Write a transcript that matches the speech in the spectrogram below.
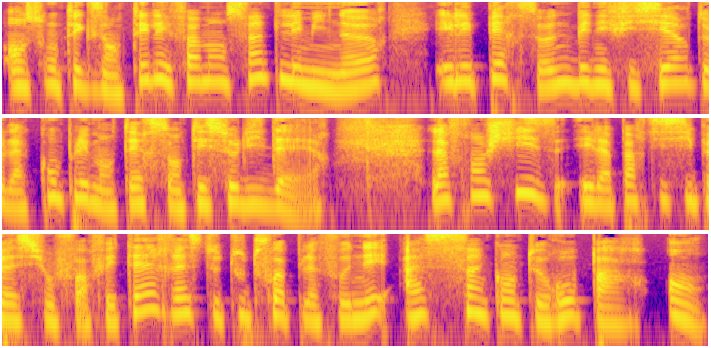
En sont exemptées les femmes enceintes, les mineurs et les personnes bénéficiaires de la complémentaire santé solidaire. La franchise et la participation forfaitaire restent toutefois plafonnées à 50 euros par an.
